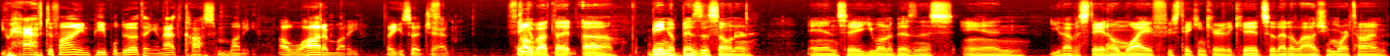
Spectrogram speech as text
you have to find people do that thing, and that costs money, a lot of money, like you said, Chad. Think oh. about that uh, being a business owner and say you own a business and you have a stay-at-home wife who's taking care of the kids, so that allows you more time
